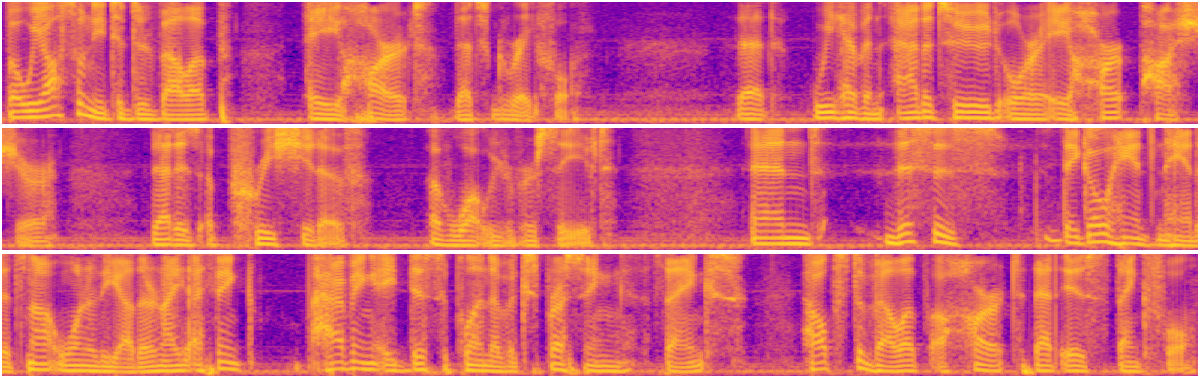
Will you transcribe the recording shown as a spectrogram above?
but we also need to develop a heart that's grateful. That we have an attitude or a heart posture that is appreciative of what we've received. And this is they go hand in hand. It's not one or the other. And I, I think having a discipline of expressing thanks helps develop a heart that is thankful.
